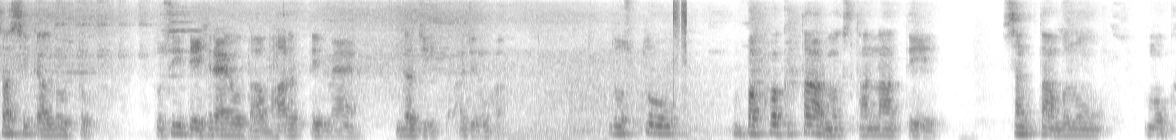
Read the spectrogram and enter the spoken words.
ਸਤਿ ਸ਼੍ਰੀ ਅਕਾਲ ਦੋਸਤੋ। ਤੁਸੀਂ ਦੇਖ ਰਹੇ ਹੋ ਤਾਂ ਭਾਰਤ ਤੇ ਮੈਂ ਦਲਜੀਤ ਅਜਨੂਹਾ। ਦੋਸਤੋ, ਵੱਖ-ਵੱਖ ਧਾਰਮਿਕ ਸਥਾਨਾਂ ਤੇ ਸੰਗਤਾਂ ਵੱਲੋਂ ਮੁੱਖ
